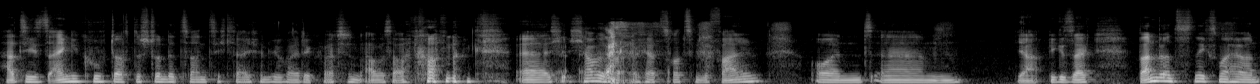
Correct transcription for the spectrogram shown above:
hat sich jetzt eingekuft auf eine Stunde 20 gleich, wenn wir beide quatschen, aber ist auch in Ordnung. Äh, ich, ich hoffe, euch hat es trotzdem gefallen. Und ähm, ja, wie gesagt, wann wir uns das nächste Mal hören,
